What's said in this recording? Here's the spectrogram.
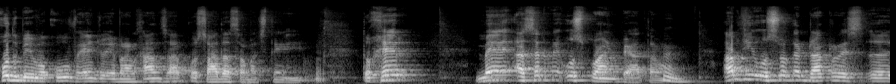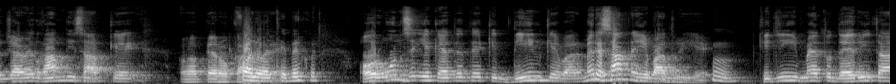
खुद बेवकूफ़ हैं जो इमरान खान साहब को सादा समझते हैं। तो खैर मैं असल में उस पॉइंट पे आता हूँ। अब जी उस वक्त डॉक्टर जावेद गांधी साहब के पैरोकार थे। बिल्कुल। और उनसे ये कहते थे कि दीन के बारे मेरे सामने ये बात हुई है। कि जी मैं तो देरी था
